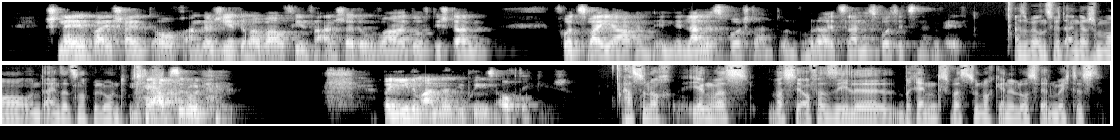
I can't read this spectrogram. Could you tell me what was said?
schnell, weil ich halt auch engagiert immer war, auf vielen Veranstaltungen war, durfte ich dann vor zwei Jahren in den Landesvorstand und wurde als Landesvorsitzender gewählt. Also bei uns wird Engagement und Einsatz noch belohnt. Ja, absolut. Bei jedem anderen übrigens auch, denke ich. Hast du noch irgendwas, was dir auf der Seele brennt, was du noch gerne loswerden möchtest?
